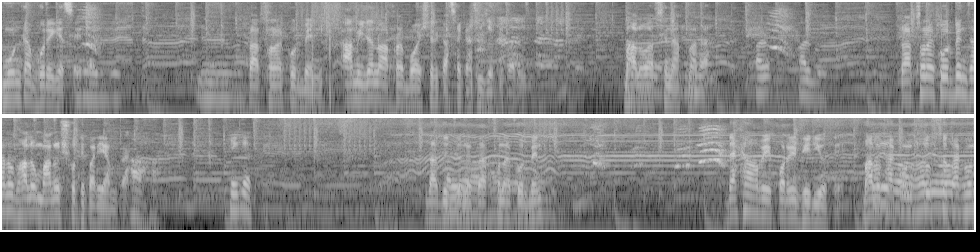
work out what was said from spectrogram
মনটা ভরে গেছে। প্রার্থনা করবেন আমি যেন আপনার বয়সের কাছাকাছি যেতে পারি। ভালো আছেন আপনারা? প্রার্থনা করবেন যেন ভালো মানুষ হতে পারি আমরা। হ্যাঁ হ্যাঁ। ঠিক আছে। দাদুর জন্য প্রার্থনা করবেন। দেখা হবে পরের ভিডিওতে। ভালো থাকুন সুস্থ থাকুন।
